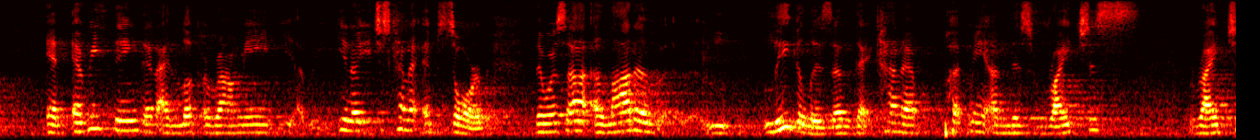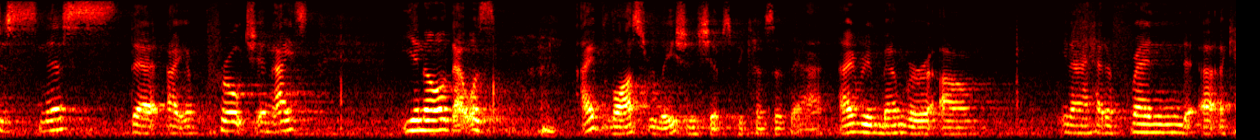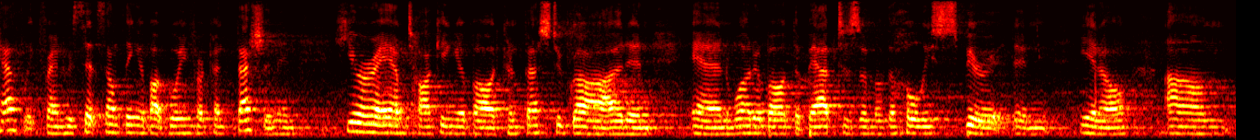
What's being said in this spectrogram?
and everything that I look around me, you know, you just kind of absorb. There was a, a lot of legalism that kind of put me on this righteous righteousness that I approach, and I, you know, that was I've lost relationships because of that. I remember, um, you know, I had a friend, uh, a Catholic friend, who said something about going for confession, and here I am talking about confess to God, and and what about the baptism of the Holy Spirit, and you know, um,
